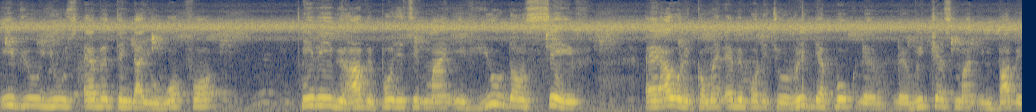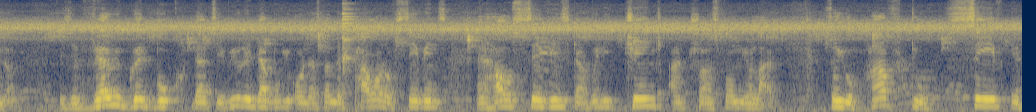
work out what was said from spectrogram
If you use everything that you work for, even if you have a positive mind, if you don't save, uh, I would recommend everybody to read the book, the, the Richest Man in Babylon. It's a very great book that if you read that book, you understand the power of savings and how savings can really change and transform your life. So you have to save a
